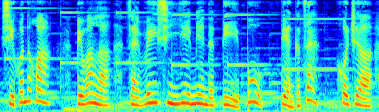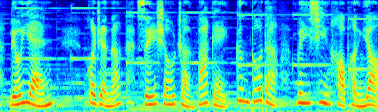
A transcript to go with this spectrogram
喜欢的话，别忘了在微信页面的底部点个赞，或者留言，或者呢随手转发给更多的微信好朋友。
